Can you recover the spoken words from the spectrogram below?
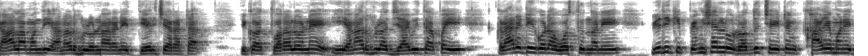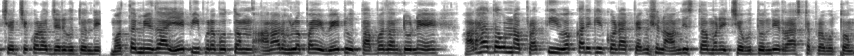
చాలామంది అనర్హులున్నారని తేల్చారట. ఇక త్వరలోనే ఈ అనర్హుల జాబితాపై క్లారిటీ కూడా వస్తుందని వీరికి పెన్షన్లు రద్దు చేయటం ఖాయమనే చర్చ కూడా జరుగుతుంది. మొత్తం మీద ఏపీ ప్రభుత్వం అనర్హులపై వేటు తప్పదంటూనే అర్హత ఉన్న ప్రతి ఒక్కరికి కూడా పెన్షన్ అందిస్తామని చెబుతుంది రాష్ట్ర ప్రభుత్వం.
